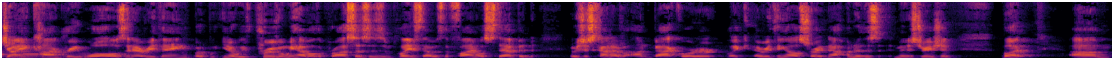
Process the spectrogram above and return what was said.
giant concrete walls and everything. But you know, we've proven we have all the processes in place. That was the final step, and it was just kind of on back order, like everything else right now under this administration. But um,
